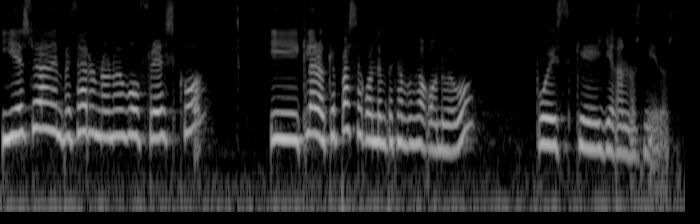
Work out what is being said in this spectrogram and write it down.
Y es hora de empezar uno nuevo, fresco. Y claro, ¿qué pasa cuando empezamos algo nuevo? Pues que llegan los miedos.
